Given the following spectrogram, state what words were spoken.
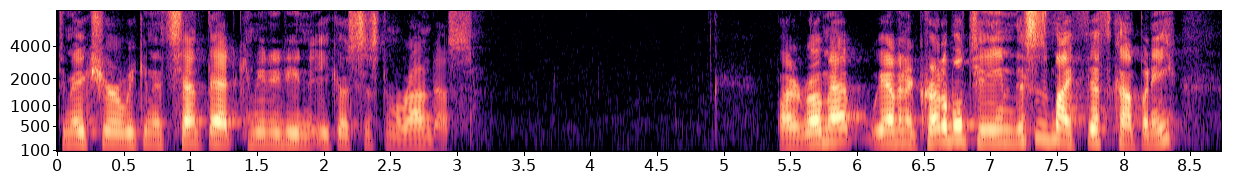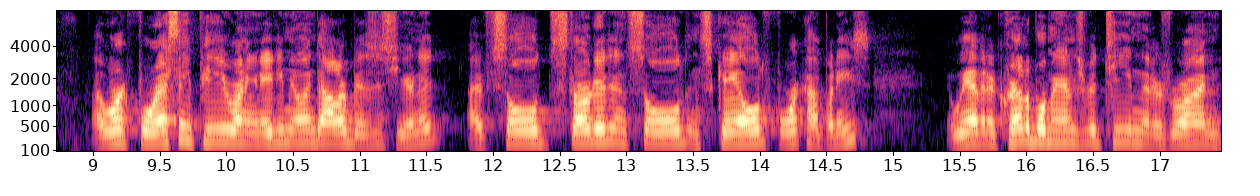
to make sure we can incent that community and the ecosystem around us. Product roadmap, we have an incredible team. This is my fifth company. I work for SAP running an $80 million business unit. I've sold, started and sold and scaled four companies. We have an incredible management team that has run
